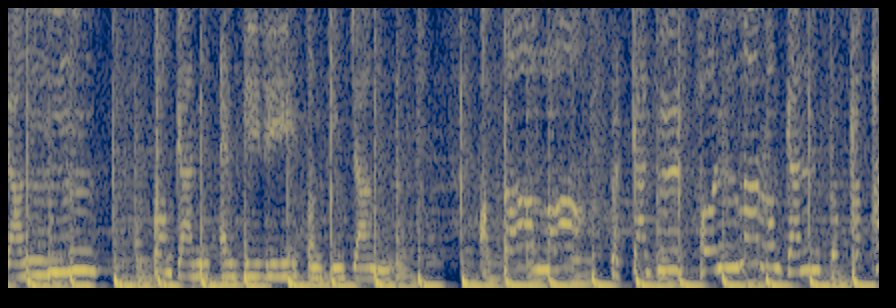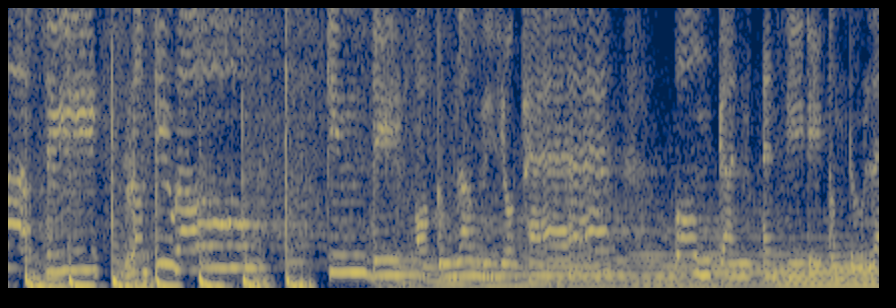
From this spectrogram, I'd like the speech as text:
ยัง้งป้องกัน NCD ต้องจริงจังอสมอประกันพืชผลมารวมกันสุข ออกกำลังไม่ยอมแพ้ ป้องกัน NCD ต้องดูแล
